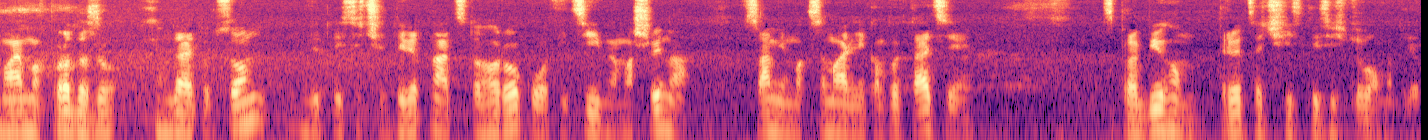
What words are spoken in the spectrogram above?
Маємо в продажу Hyundai Tucson 2019 року. Офіційна машина в самій максимальній комплектації з пробігом 36 тисяч кілометрів.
